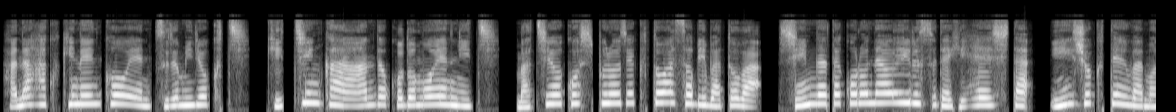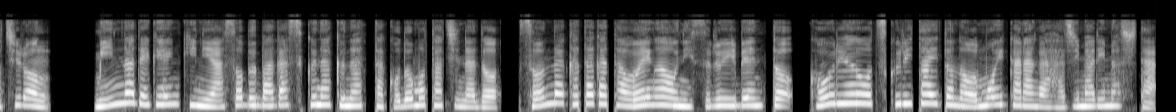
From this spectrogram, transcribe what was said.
花博記念公園鶴見緑地、キッチンカー子供縁日、町おこしプロジェクト遊び場とは、新型コロナウイルスで疲弊した飲食店はもちろん、みんなで元気に遊ぶ場が少なくなった子供たちなど、そんな方々を笑顔にするイベント、交流を作りたいとの思いからが始まりました。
